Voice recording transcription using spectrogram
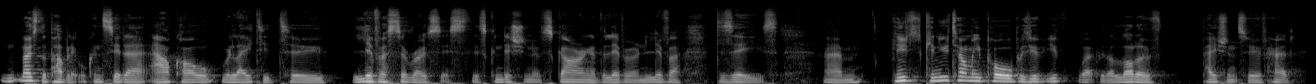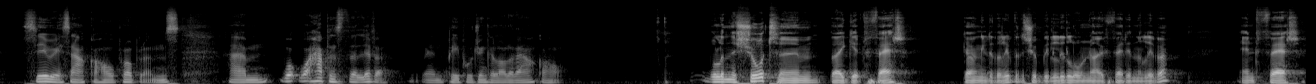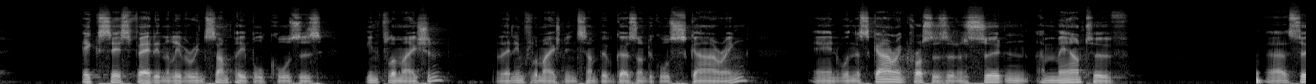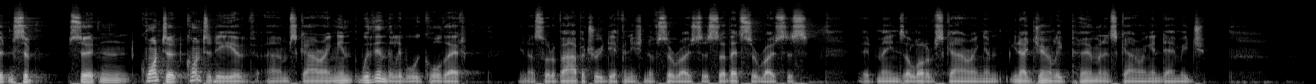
most of the public will consider alcohol related to liver cirrhosis, this condition of scarring of the liver and liver disease. Um, can, you, can you tell me, Paul, because you've, you've worked with a lot of patients who have had serious alcohol problems, um, what, what happens to the liver when people drink a lot of alcohol? Well, in the short term, they get fat going into the liver. There should be little or no fat in the liver. And fat, excess fat in the liver in some people causes inflammation, and that inflammation in some people goes on to cause scarring. And when the scarring crosses at a certain amount of uh, certain certain quanti- quantity of um, scarring in, within the liver, we call that you know sort of arbitrary definition of cirrhosis. So that's cirrhosis. It means a lot of scarring and you know generally permanent scarring and damage.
